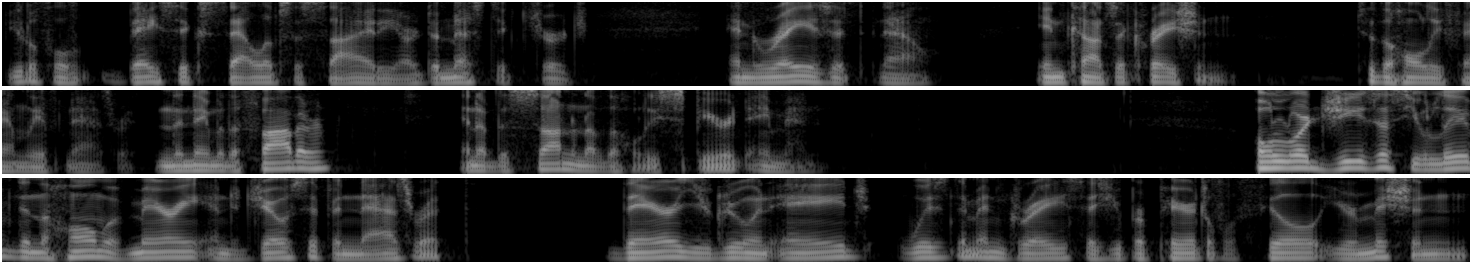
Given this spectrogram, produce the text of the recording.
beautiful basic cell of society, our domestic church, and raise it now in consecration to the Holy Family of Nazareth. In the name of the Father, and of the Son, and of the Holy Spirit, amen. O Lord Jesus, you lived in the home of Mary and Joseph in Nazareth. There you grew in age, wisdom, and grace as you prepared to fulfill your mission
